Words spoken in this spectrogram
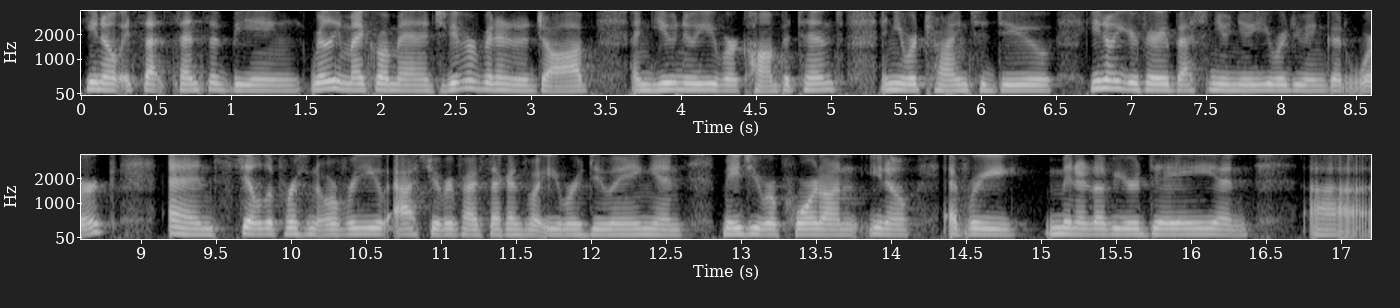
You know, it's that sense of being really micromanaged. Have you ever been at a job and you knew you were competent and you were trying to do, you know, your very best and you knew you were doing good work and still the person over you asked you every five seconds what you were doing and made you report on, you know, every minute of your day and uh,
